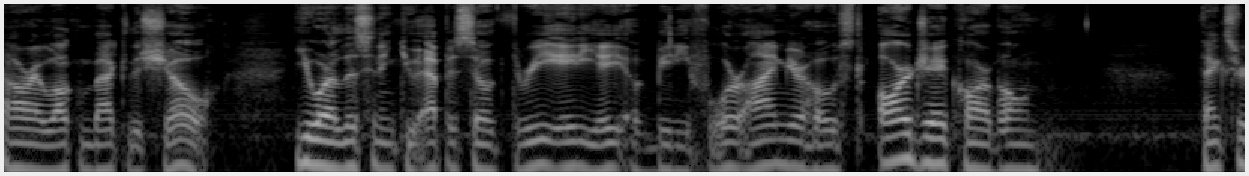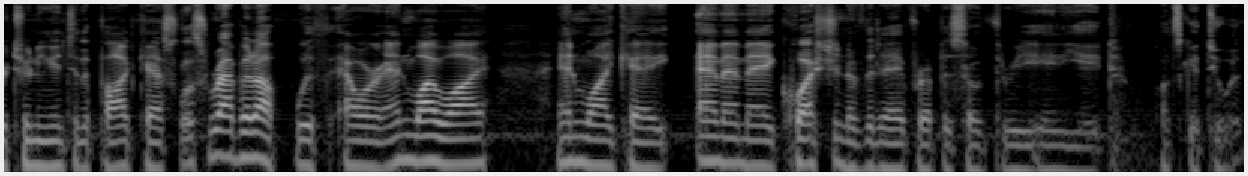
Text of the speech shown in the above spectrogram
All right, welcome back to the show. You are listening to episode 388 of BD4. I'm your host, RJ Carbone. Thanks for tuning into the podcast. Let's wrap it up with our NYY, NYK, MMA question of the day for episode 388. Let's get to it.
